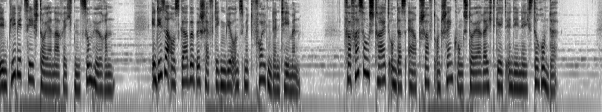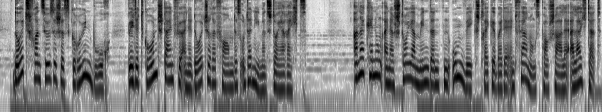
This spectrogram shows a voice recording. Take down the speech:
den PwC Steuernachrichten zum Hören. In dieser Ausgabe beschäftigen wir uns mit folgenden Themen. Verfassungsstreit um das Erbschaft und Schenkungssteuerrecht geht in die nächste Runde. Deutsch-französisches Grünbuch bildet Grundstein für eine deutsche Reform des Unternehmenssteuerrechts. Anerkennung einer steuermindernden Umwegstrecke bei der Entfernungspauschale erleichtert.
